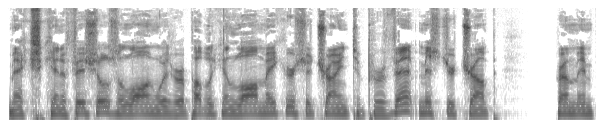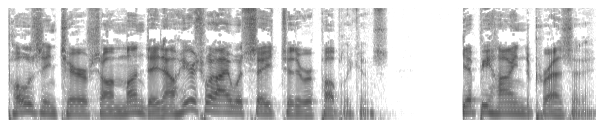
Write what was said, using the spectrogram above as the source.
Mexican officials, along with Republican lawmakers, are trying to prevent Mr. Trump from imposing tariffs on Monday. Now, here's what I would say to the Republicans get behind the president.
